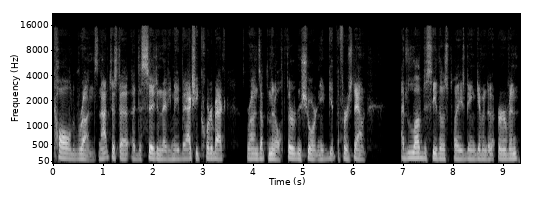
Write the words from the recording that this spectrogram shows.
called runs, not just a, a, decision that he made, but actually quarterback runs up the middle, third and short, and he'd get the first down. I'd love to see those plays being given to Ervin.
